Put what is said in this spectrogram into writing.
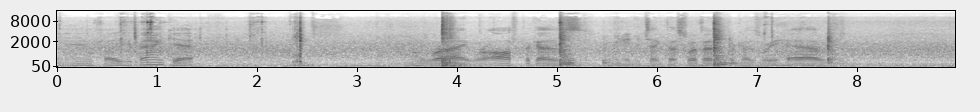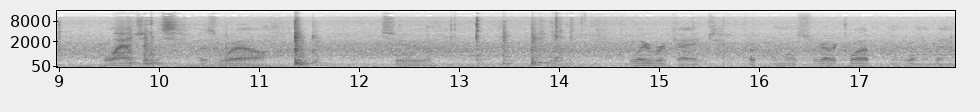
and close your pinning kit. Alright, we're off because we need to take this with us because we have latches as well to lubricate. Oh, almost forgot a clip. That wouldn't have been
